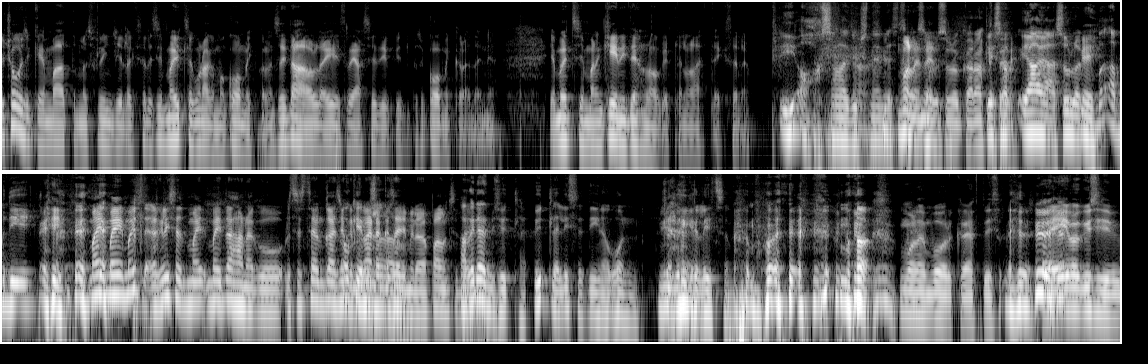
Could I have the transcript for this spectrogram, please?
show sid käin vaatamas Fringe'il, eks ole, siis ma ei ütle kunagi, ma koomik olen, sa ei taha olla eesreas see tüüp, kes ütleb, sa koomik oled, onju. Ja ma ütlesin, ma olen geenitehnoloog, ütlen alati, eks ole. oh, sa oled üks nendest. Ma olen sul need-, sul on karakter. ja, ja sul on Ei., abdi. ei, ma ei, ma ei, ma ütle, aga lihtsalt ma ei, ma ei taha nagu, sest see on ka siuke okay, naljakas asi, mille bounce ida. aga tead, mis ütle, ütle lihtsalt nii nagu on, see on kõige lihtsam. ma, ma olen Warcraftis. ei, ma küsin,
